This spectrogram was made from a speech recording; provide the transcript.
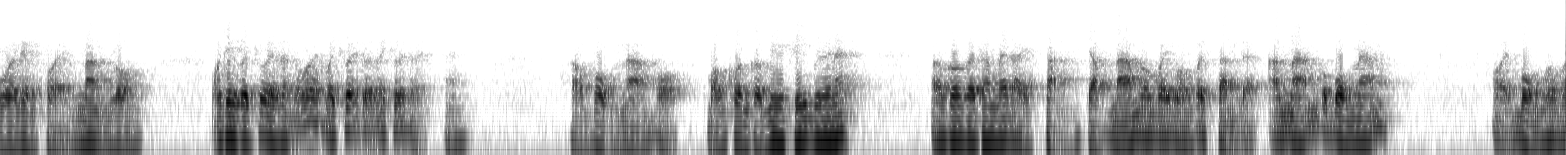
วัวเลี้ยงควายนั่งลง บางทีก็ช่วยกันโอ้ยมาช่วยด้วยมาช่วยด้วยเอาบ่งน้ำออกบางคนก็มีฝีมือนะบางคนก็ทำไม่ได้สั่งจับน้ำลงไปบ่งก็สั่งแล้วเอาน้ำก็บ่งน้ำอ่อยบ่งลงไป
